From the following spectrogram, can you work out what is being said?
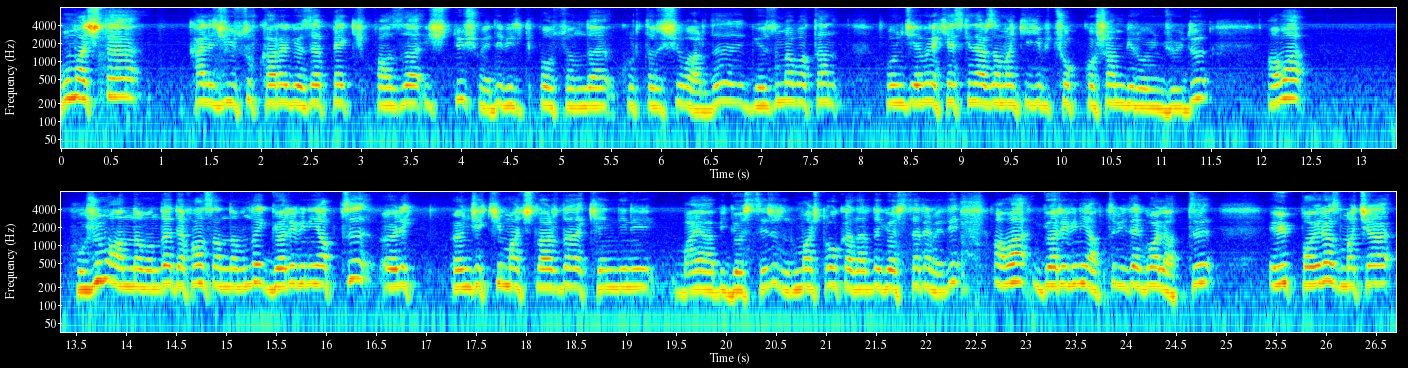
Bu maçta kaleci Yusuf Karagöz'e pek fazla iş düşmedi. Bir iki pozisyonda kurtarışı vardı. Gözüme batan oyuncu Emre Keskin her zamanki gibi çok koşan bir oyuncuydu. Ama hücum anlamında, defans anlamında görevini yaptı. Öyle önceki maçlarda kendini bayağı bir gösterir. Maçta o kadar da gösteremedi. Ama görevini yaptı. Bir de gol attı. Eyüp Poyraz maça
